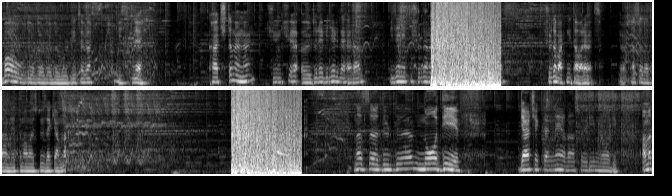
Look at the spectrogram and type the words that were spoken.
Abo dur dur dur dur. Bu Nita biraz riskli. Kaçtım hemen. Çünkü öldürebilirdi her an. Biz en iyisi şuradan... Şurada bak Nita var evet. Nasıl da tahmin ettim ama üstün zekamla. Nasıl öldürdüm? No diff. Gerçekten ne yalan söyleyeyim no diff. Ama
